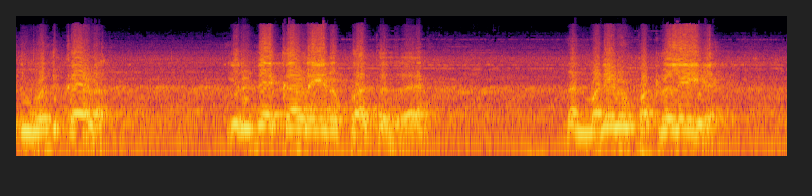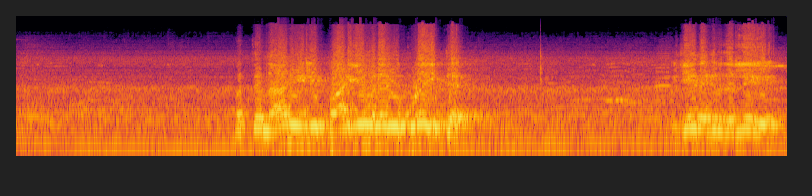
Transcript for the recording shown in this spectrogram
ಇದು ಒಂದು ಕಾರಣ. ಎರಡನೇ ಕಾರಣ ಏನಪ್ಪ ಅಂತಂದ್ರೆ ನನ್ನ ಮನೇನು ಪಕ್ಕದಲ್ಲೇ ಇದೆ. ಮತ್ತೆ ನಾನು ಇಲ್ಲಿ ಬಾಡಿಗೆ ಮನೆಯಲ್ಲೂ ಕೂಡ ಇದ್ದೆ. ವಿಜಯನಗರದಲ್ಲಿ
